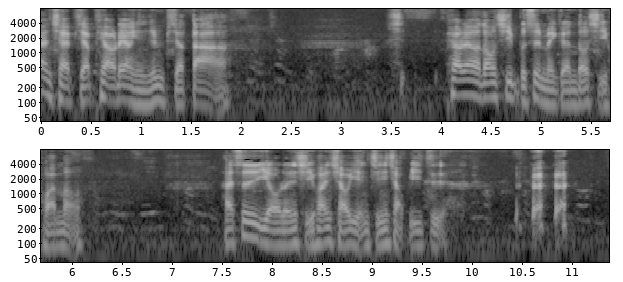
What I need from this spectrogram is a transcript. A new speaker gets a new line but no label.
看起来比较漂亮眼睛比较大。漂亮的东西不是每个人都喜欢吗？还是有人喜欢小眼睛小鼻子？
